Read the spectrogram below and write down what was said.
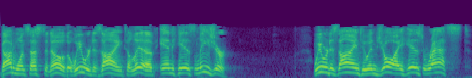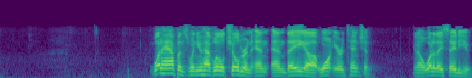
God wants us to know that we were designed to live in His leisure. We were designed to enjoy His rest. What happens when you have little children and, and they uh, want your attention? You know, what do they say to you?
